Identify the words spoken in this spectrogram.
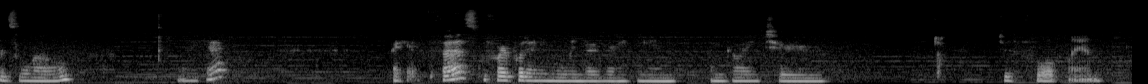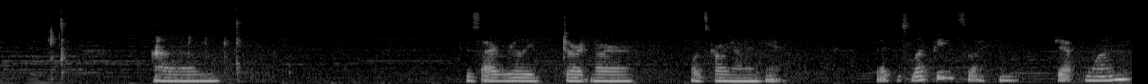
as well. Go. Okay, first, before I put any more windows or anything in, I'm going to do the floor plan. Um, because I really don't know what's going on in here. There's Leppy, so I can get one,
